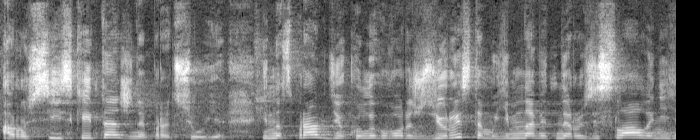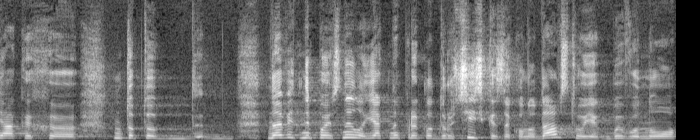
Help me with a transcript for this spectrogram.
А російський теж не працює. І насправді, коли говориш з юристами, їм навіть не розіслали ніяких, е, ну тобто навіть не пояснили, як, наприклад, російське законодавство, якби воно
